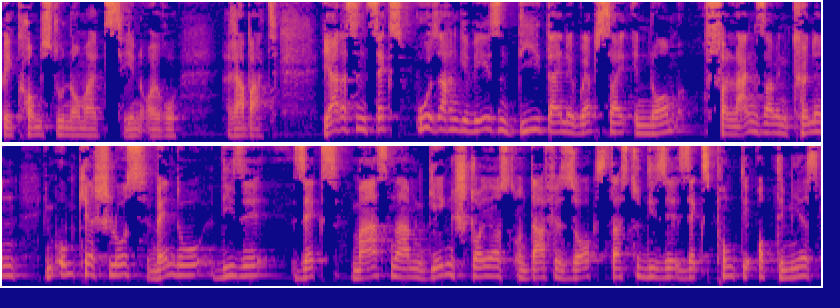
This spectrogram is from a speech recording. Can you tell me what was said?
bekommst du nochmal 10 Euro Rabatt. Ja, das sind sechs Ursachen gewesen, die deine Website enorm verlangsamen können. Im Umkehrschluss, wenn du diese sechs Maßnahmen gegensteuerst und dafür sorgst, dass du diese sechs Punkte optimierst,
